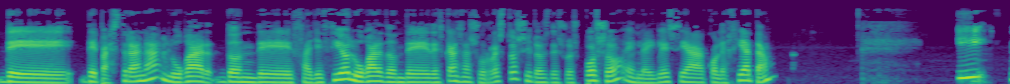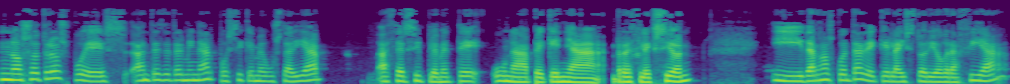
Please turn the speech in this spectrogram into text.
de, Pastrana, lugar donde falleció, lugar donde descansan sus restos y los de su esposo en la iglesia colegiata. Y nosotros, pues, antes de terminar, pues sí que me gustaría hacer simplemente una pequeña reflexión y darnos cuenta de que la historiografía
